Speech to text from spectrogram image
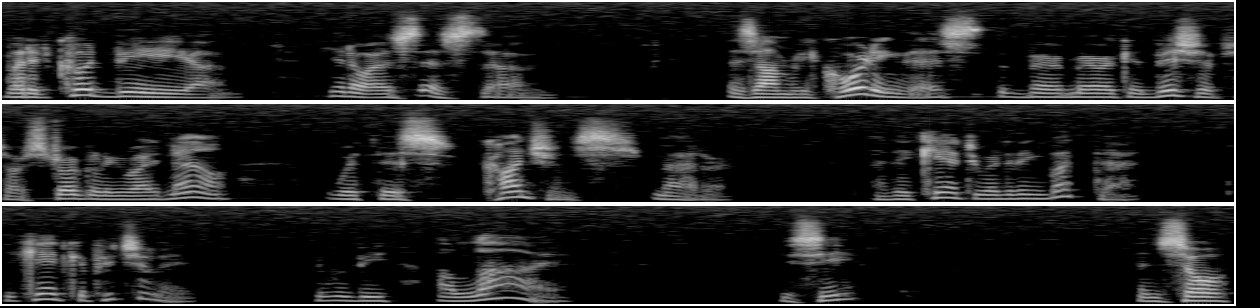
but it could be, uh, you know, as, as, um, as I'm recording this, the American bishops are struggling right now with this conscience matter. And they can't do anything but that. They can't capitulate. It would be a lie. You see? And so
